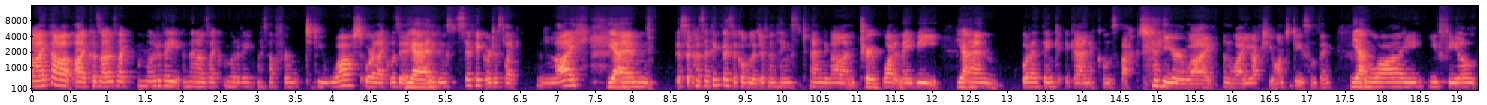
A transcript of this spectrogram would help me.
I thought I because I was like motivate, and then I was like motivate myself for to do what, or like was it Yeah. anything specific, or just like life? yeah And Um, because I think there's a couple of different things depending on true what it may be. yeah Um, but I think again it comes back to your why and why you actually want to do something, yeah and why you feel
